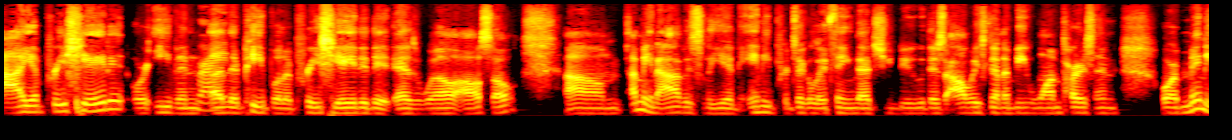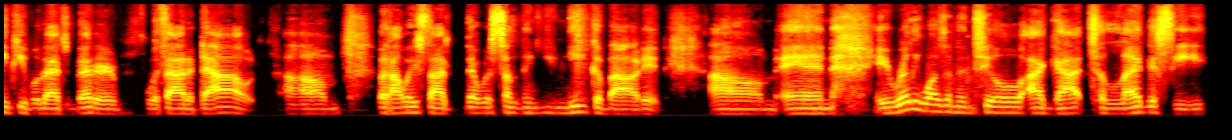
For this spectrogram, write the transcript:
I appreciate it or even Right. other people appreciated it as well. Also, um, I mean, obviously, in any particular thing that you do, there's always going to be one person or many people that's better, without a doubt. Um, but I always thought there was something unique about it. Um, and it really wasn't until I got to Legacy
